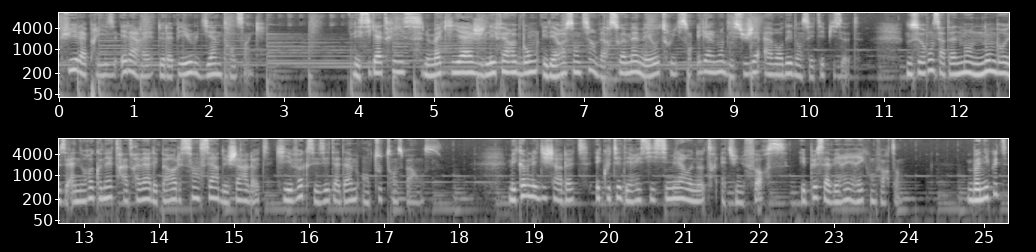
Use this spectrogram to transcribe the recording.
puis la prise et l'arrêt de la pilule Diane 35. Les cicatrices, le maquillage, l'effet rebond et les ressentis envers soi-même et autrui sont également des sujets abordés dans cet épisode. Nous serons certainement nombreuses à nous reconnaître à travers les paroles sincères de Charlotte qui évoquent ses états d'âme en toute transparence. Mais comme le dit Charlotte, écouter des récits similaires aux nôtres est une force et peut s'avérer réconfortant. Bonne écoute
